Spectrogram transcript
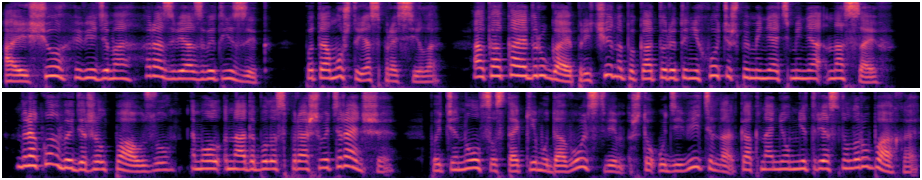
А еще, видимо, развязывает язык. Потому что я спросила, а какая другая причина, по которой ты не хочешь поменять меня на сайф? Дракон выдержал паузу, мол, надо было спрашивать раньше. Потянулся с таким удовольствием, что удивительно, как на нем не треснула рубаха,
